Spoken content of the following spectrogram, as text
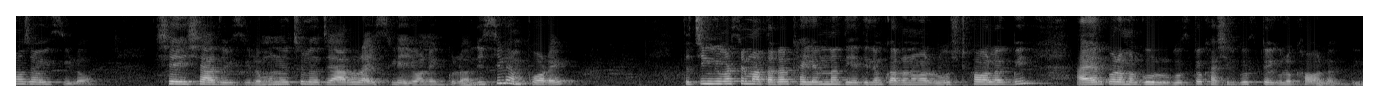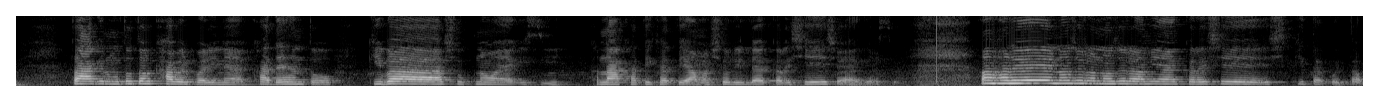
মজা হয়েছিল সেই স্বাদ হয়েছিল মনে হচ্ছিল যে আরও রাইস লেই অনেকগুলো। লিছিলাম পরে। তো চিংড়ি মাছের মাথাটা আর খাইলাম না, দিয়ে দিলাম কারণ আমার রোস্ট খাওয়া লাগবে। আর এরপর আমার গরুর গোস্ত, খাসির গোস্ত এগুলো খাওয়া লাগবে। তো আগের মতো তো আর খাবার পারি না। খা দেখেন তো, কিবা শুকনো হয়ে গেছি। না খাতি খাতি আমার শরীরটা একবারে শেষ হয়ে গেছে। আহারে, নজরে নজরে আমি একবারে শেষ কিতা কইতাম।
